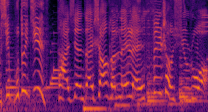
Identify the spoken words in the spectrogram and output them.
有些不对劲，他现在伤痕累累，非常虚弱。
